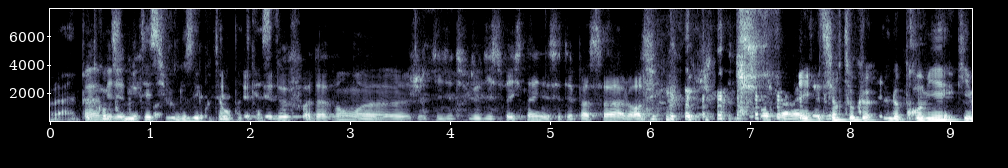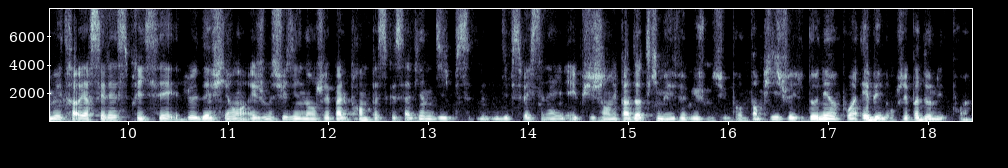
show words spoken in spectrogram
voilà. un peu de Ah, les continuité fois- si vous nous écoutez en podcast. et deux fois d'avant, euh, je dis des trucs de Deep Space Nine et c'était pas ça, alors je. Et surtout que le premier qui m'est traversé l'esprit, c'est le défiant. Et je me suis dit, non, je vais pas le prendre parce que ça vient de Deep, Deep Space Nine. Et puis, j'en ai pas d'autres qui m'est venu. Je me suis dit, bon, tant pis, je vais lui donner un point. Eh ben non, je n'ai pas donné de point.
